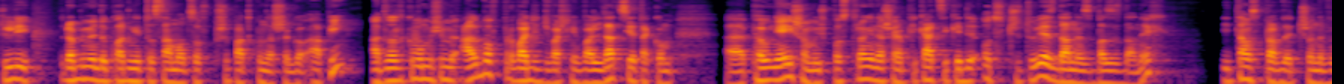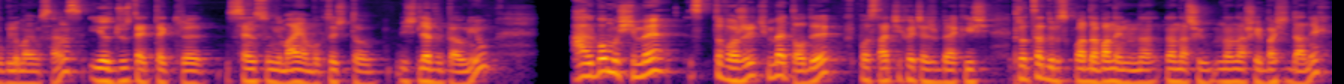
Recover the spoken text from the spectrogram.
czyli robimy dokładnie to samo, co w przypadku naszego API, a dodatkowo musimy albo wprowadzić właśnie walidację taką e, pełniejszą już po stronie naszej aplikacji, kiedy odczytuje dane z bazy danych i tam sprawdzać, czy one w ogóle mają sens i odrzucać te, które sensu nie mają, bo ktoś to źle wypełnił, Albo musimy stworzyć metody w postaci chociażby jakichś procedur składowanych na, na, naszych, na naszej bazie danych,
